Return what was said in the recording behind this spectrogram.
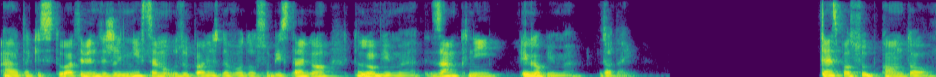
e, takie sytuacje, więc jeżeli nie chcemy uzupełniać dowodu osobistego, to robimy zamknij i robimy dodaj ten sposób konto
